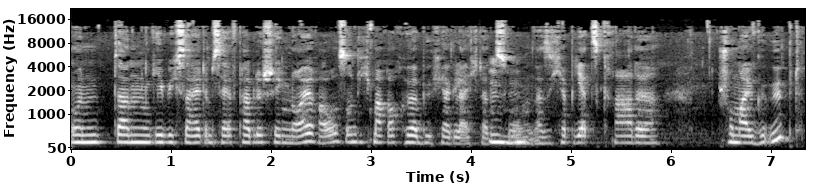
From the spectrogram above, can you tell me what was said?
Und dann gebe ich sie halt im Self-Publishing neu raus und ich mache auch Hörbücher gleich dazu. Mhm. Also ich habe jetzt gerade schon mal geübt.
